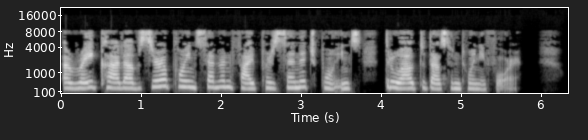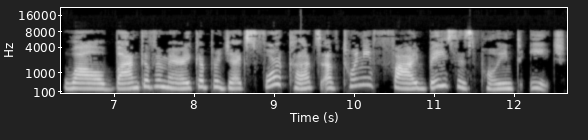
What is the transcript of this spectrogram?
a rate cut of 0.75 percentage points throughout 2024, while Bank of America projects four cuts of 25 basis points each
